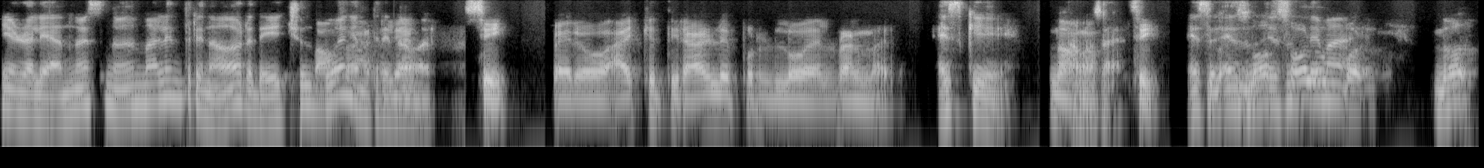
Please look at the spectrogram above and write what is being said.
y en realidad no es, no es mal entrenador, de hecho es buen entrenador. Sí, pero hay que tirarle por lo del Real Madrid. Es que... No, a ver. Sí. Es, es, no, es solo un tema... por, no,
